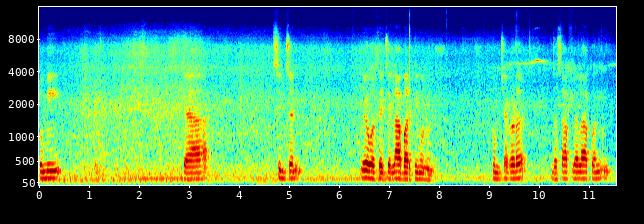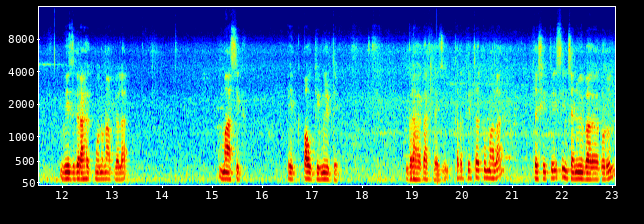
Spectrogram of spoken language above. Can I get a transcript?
तुम्ही त्या सिंचन व्यवस्थेचे लाभार्थी म्हणून तुमच्याकडं जसं आपल्याला आपण वीज ग्राहक म्हणून आपल्याला मासिक एक पावती मिळते ग्राहक असल्याची तर तिथं तुम्हाला तशी ती सिंचन विभागाकडून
